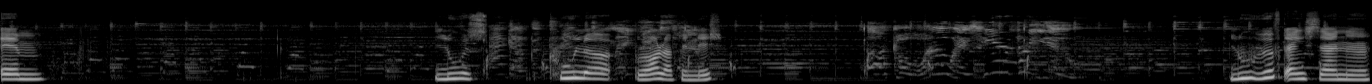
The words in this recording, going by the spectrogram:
Ähm, Lou ist cooler Brawler, finde ich. Lou wirft eigentlich seine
